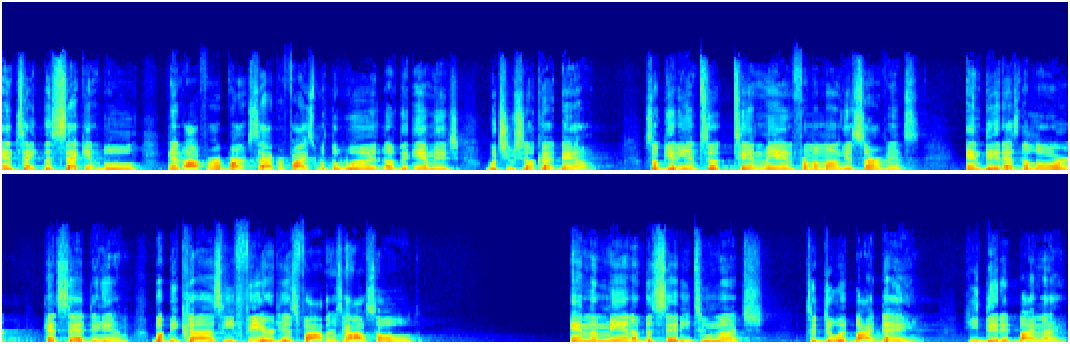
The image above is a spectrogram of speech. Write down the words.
and take the second bull and offer a burnt sacrifice with the wood of the image which you shall cut down. So Gideon took 10 men from among his servants and did as the Lord had said to him. But because he feared his father's household and the men of the city too much to do it by day, he did it by night.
